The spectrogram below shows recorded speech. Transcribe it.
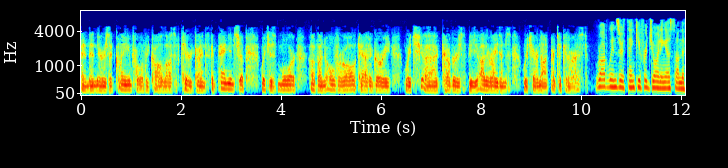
and then there is a claim for what we call loss of care, guidance, companionship, which is more of an overall category, which uh, covers the other items which are not particularized. Rod Winsor, thank you for joining us on the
